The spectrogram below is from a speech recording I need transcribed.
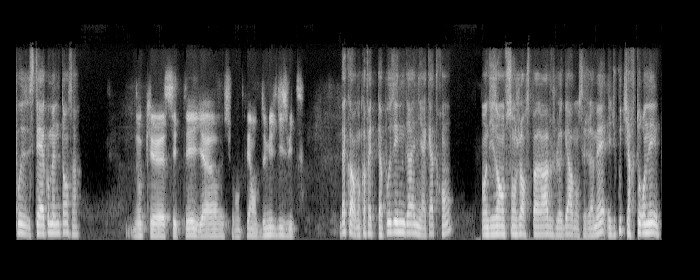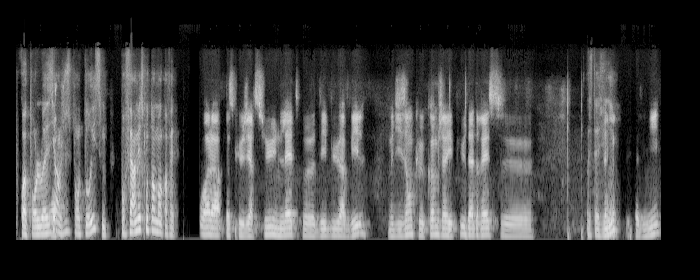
posé... c'était à combien de temps, ça? Donc, euh, c'était il y a. Je suis rentré en 2018. D'accord. Donc, en fait, tu as posé une graine il y a 4 ans en disant en faisant genre c'est pas grave, je le garde, on sait jamais. Et du coup, tu y es retourné pourquoi? Pour le loisir, juste pour le tourisme, pour fermer ce compte en banque en fait? Voilà, parce que j'ai reçu une lettre euh, début avril me disant que comme j'avais plus d'adresse euh, aux États-Unis, États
